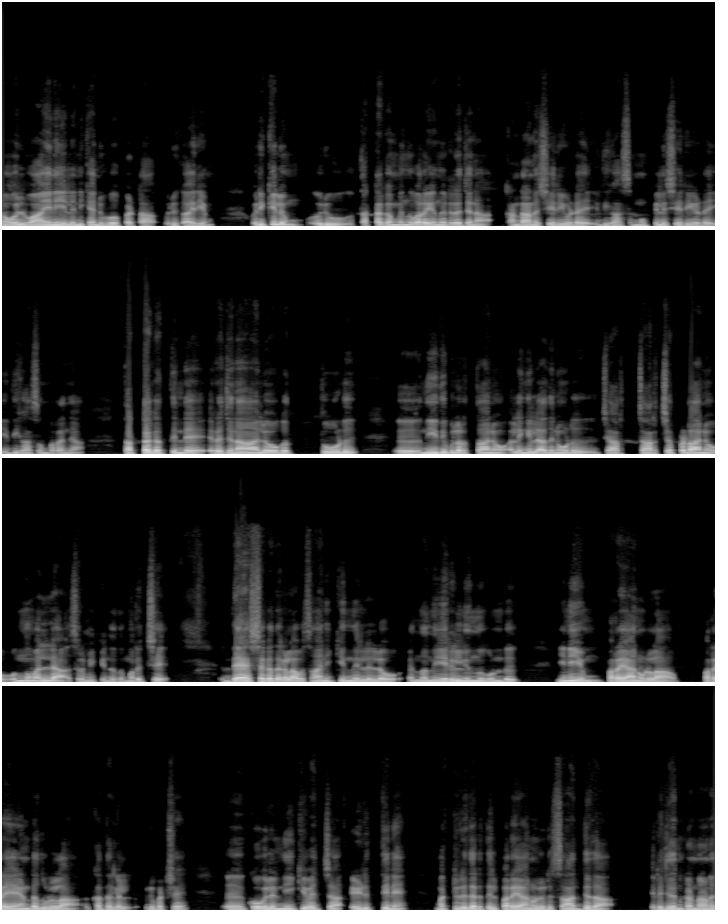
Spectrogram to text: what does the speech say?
നോവൽ വായനയിൽ എനിക്ക് അനുഭവപ്പെട്ട ഒരു കാര്യം ഒരിക്കലും ഒരു തട്ടകം എന്ന് പറയുന്ന ഒരു രചന കണ്ടാണശ്ശേരിയുടെ ഇതിഹാസം മുപ്പിലശ്ശേരിയുടെ ഇതിഹാസം പറഞ്ഞ തട്ടകത്തിന്റെ രചനാലോകത്തോട് നീതി പുലർത്താനോ അല്ലെങ്കിൽ അതിനോട് ചാർ ചർച്ചപ്പെടാനോ ഒന്നുമല്ല ശ്രമിക്കുന്നത്. മറിച്ച് ദേശകഥകൾ അവസാനിക്കുന്നില്ലല്ലോ എന്ന നേരിൽ നിന്നുകൊണ്ട് ഇനിയും പറയാനുള്ള പറയേണ്ടതുള്ള കഥകൾ. ഒരുപക്ഷെ കോവിലൻ നീക്കിവെച്ച എഴുത്തിനെ മറ്റൊരു തരത്തിൽ പറയാനുള്ള ഒരു സാധ്യത രചിതൻ കണ്ടാണ്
